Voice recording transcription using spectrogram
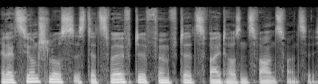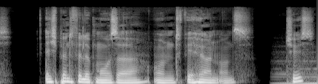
Redaktionsschluss ist der 12.05.2022. Ich bin Philipp Moser und wir hören uns. Tschüss.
